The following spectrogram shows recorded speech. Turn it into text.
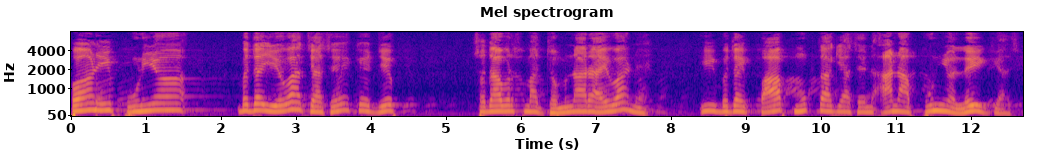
પણ એ પુણ્ય બધા એવા થયા છે કે જે સદાવર્ષમાં જમનારા આવ્યા ને એ બધા પાપ મૂકતા ગયા છે ને આના પુણ્ય લઈ ગયા છે.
